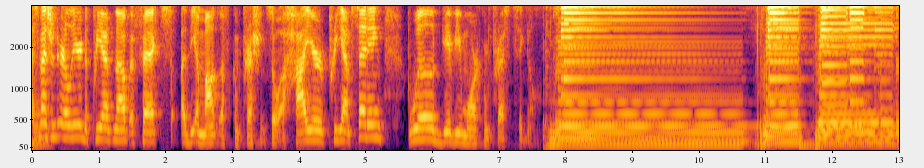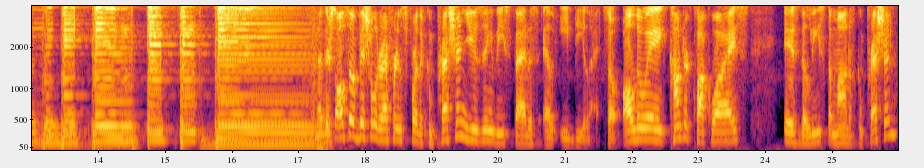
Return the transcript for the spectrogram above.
As mentioned earlier, the preamp knob affects uh, the amount of compression. So a higher preamp setting will give you more compressed signal. Now there's also a visual reference for the compression using the status LED light. So all the way counterclockwise is the least amount of compression.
